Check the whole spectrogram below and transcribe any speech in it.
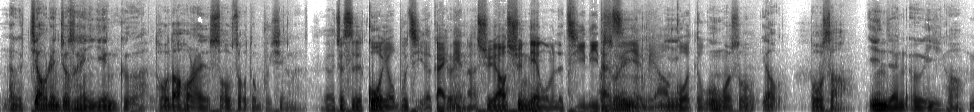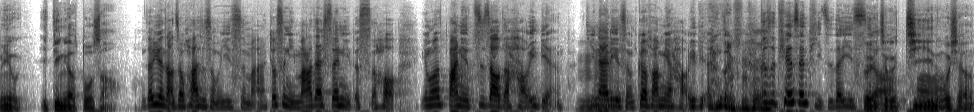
那个教练就是很严格啊，投到后来手肘都不行了。呃，就是过犹不及的概念呢，需要训练我们的肌力，但是也不要过度。问我说要多少，因人而异哈，没有一定要多少。你知道院长这话是什么意思吗？就是你妈在生你的时候，有没有把你制造的好一点，体耐力什么各方面好一点，就是天生体质的意思。对这个基因，我想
